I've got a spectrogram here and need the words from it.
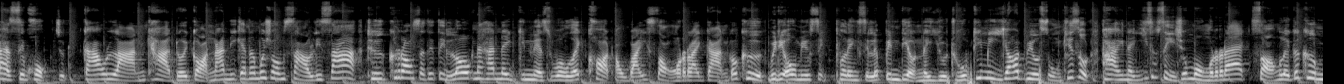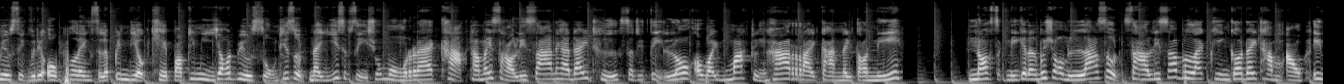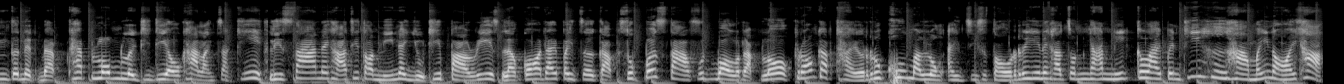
86.9 ล้านค่ะ โดยก่อนหน้านี้กันท่านผู้ชมสาวลิซ่าถือครองสถิติโลกนะคะใน Guinness World Record เอาไว้ 2 รายการก็คือวิดีโอมิวสิกเพลงศิลปินเดี่ยวใน YouTube ที่มียอดวิวสูงที่สุดภายใน 24 ชั่วโมงแรก 2 เลยก็คือมิวสิกวิดีโอเพลงศิลปินเดี่ยว K-POP ที่มียอดวิวสูงที่สุดใน 24 ชั่วโมงแรกค่ะทำให้สาวลิซ่านะคะได้ถือสถิติโลกเอาไว้มากถึง 5 รายการในตอนนี้ นอกจากนี้กันท่านผู้ชมล่าสุดสาวลิซ่าแบล็คพิงก็ได้ทำเอาอินเทอร์เน็ตแบบแทบล่มเลยทีเดียวค่ะ หลังจากที่ลิซ่านะคะที่ตอนนี้เนี่ยอยู่ที่ปารีสแล้วก็ได้ไปเจอกับซูเปอร์สตาร์ฟุตบอลระดับโลก พร้อมกับถ่ายรูปคู่มาลง IG Story นะคะ จนงานนี้กลายเป็นที่ฮือฮาไม่น้อยค่ะ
